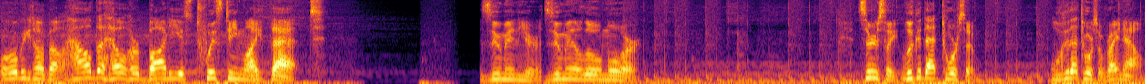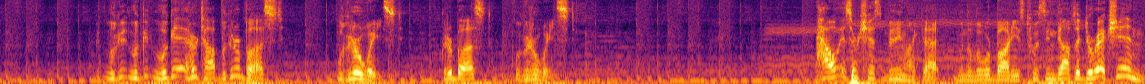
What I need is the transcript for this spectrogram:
or we could talk about how the hell her body is twisting like that. Zoom in here. Zoom in a little more. Seriously, look at that torso. Look at that torso right now. Look at look at look at her top. Look at her bust. Look at her waist. Look at her bust. Look at her waist. How is her chest bending like that when the lower body is twisting the opposite direction?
